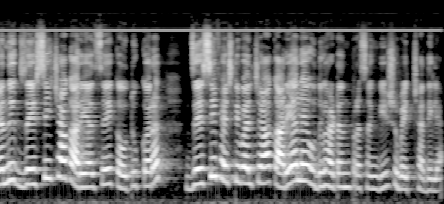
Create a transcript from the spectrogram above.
यांनी जेसीच्या कार्याचे कौतुक करत जेसी फेस्टिवलच्या कार्यालय उद्घाटन प्रसंगी शुभेच्छा दिल्या.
